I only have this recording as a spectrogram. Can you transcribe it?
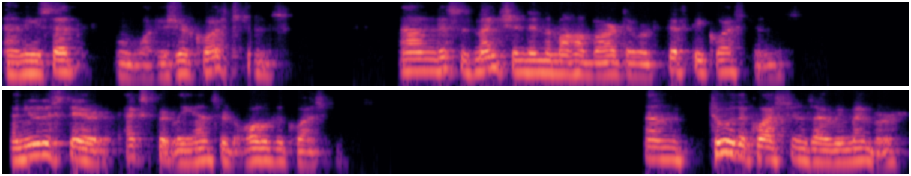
And he said, what is your questions? And this is mentioned in the Mahabharata. There were 50 questions. And Yudhisthira expertly answered all of the questions. And two of the questions I remember,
